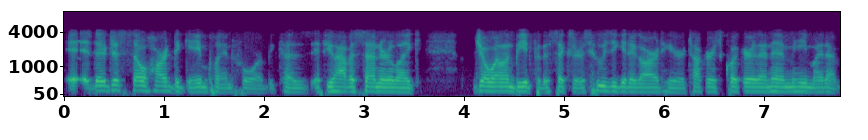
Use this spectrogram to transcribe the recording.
it, they're just so hard to game plan for. Because if you have a center like Joel Embiid for the Sixers, who's he going to guard here? Tucker's quicker than him. He might have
